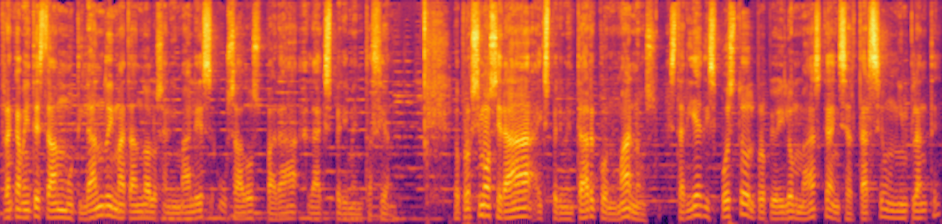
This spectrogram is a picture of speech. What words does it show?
Francamente estaban mutilando y matando a los animales usados para la experimentación. Lo próximo será experimentar con humanos. ¿Estaría dispuesto el propio Elon Musk a insertarse un implante?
